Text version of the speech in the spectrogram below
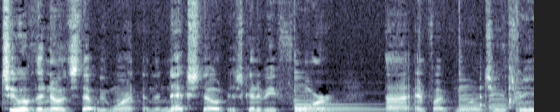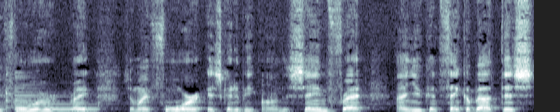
two of the notes that we want. And the next note is going to be 4 uh, and 5. 1, 2, 3, 4, right? So my 4 is going to be on the same fret. And you can think about this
